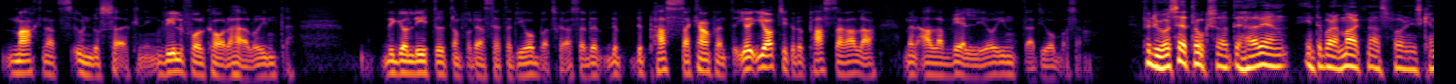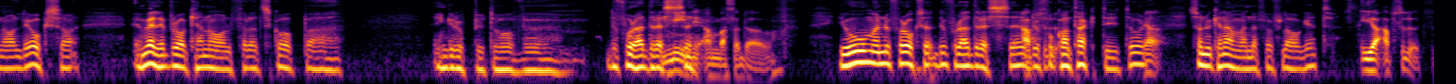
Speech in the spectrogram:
marknadsundersökning. Vill folk ha det här eller inte? Det går lite utanför deras sätt att jobba tror jag. Så det, det, det passar kanske inte. Jag, jag, tycker det passar alla, men alla väljer inte att jobba så. För du har sett också att det här är en, inte bara en marknadsföringskanal, det är också en väldigt bra kanal för att skapa en grupp utav... Uh, du får adresser. Mini-ambassadörer. Jo, men du får också du får adresser, absolut. du får kontaktytor ja. som du kan använda för förlaget. Ja, absolut.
